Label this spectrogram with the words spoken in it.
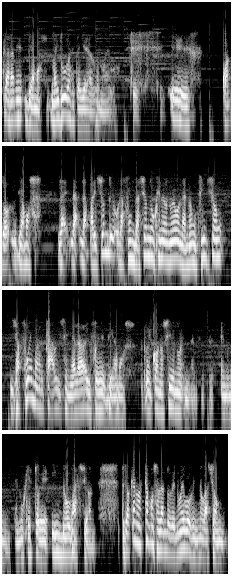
claramente, digamos, no hay dudas de que hay algo nuevo. Eh, cuando, digamos, la, aparición de, o la fundación de un género nuevo en la non-fiction ya fue marcado y señalado y fue, digamos, reconocido en, un, gesto de innovación. Pero acá no estamos hablando de nuevo de innovación.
